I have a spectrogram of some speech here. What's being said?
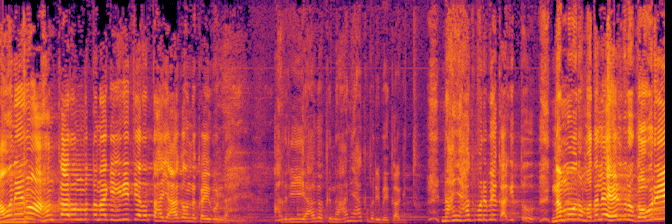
ಅವನೇನೋ ಅಹಂಕಾರೋನ್ಮತ್ತನಾಗಿ ಈ ರೀತಿಯಾದಂತಹ ಯಾಗವನ್ನು ಕೈಗೊಂಡ. ಆದರೆ ಈ ಯಾಗಕ್ಕೆ ನಾನು ಯಾಕೆ ಬರಬೇಕಾಗಿತ್ತು? ನಾನು ಯಾಕೆ ಬರಬೇಕಾಗಿತ್ತು? ನಮ್ಮವರು ಮೊದಲೇ ಹೇಳಿದ್ರು, ಗೌರಿ!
